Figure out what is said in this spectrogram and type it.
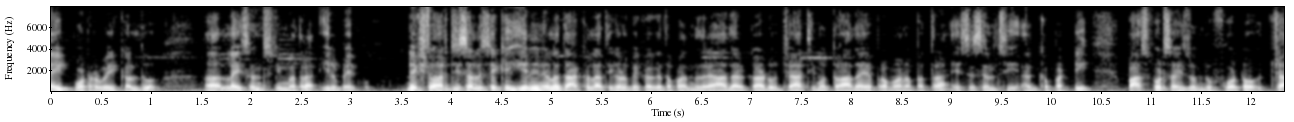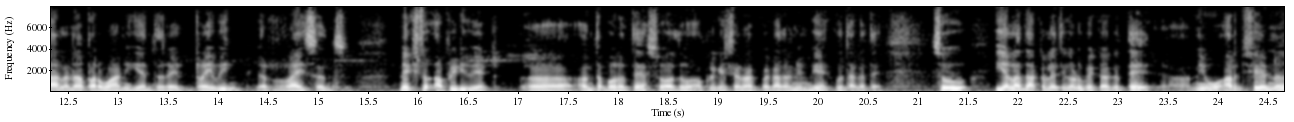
ಲೈಟ್ ಮೋಟರ್ ವೆಹಿಕಲ್ದು ಲೈಸೆನ್ಸ್ ನಿಮ್ಮ ಹತ್ರ ಇರಬೇಕು. ನೆಕ್ಸ್ಟು ಅರ್ಜಿ ಸಲ್ಲಿಸೋಕ್ಕೆ ಏನೇನೆಲ್ಲ ದಾಖಲಾತಿಗಳು ಬೇಕಾಗುತ್ತಪ್ಪ ಅಂತಂದರೆ ಆಧಾರ್ ಕಾರ್ಡು, ಜಾತಿ ಮತ್ತು ಆದಾಯ ಪ್ರಮಾಣ ಪತ್ರ ಎಸ್ ಎಸ್ ಎಲ್ ಸಿ ಅಂಕಪಟ್ಟಿ ಪಾಸ್ಪೋರ್ಟ್ ಸೈಜ್ ಒಂದು ಫೋಟೋ ಚಾಲನಾ ಪರವಾನಿಗೆ ಅಂತಂದರೆ ಡ್ರೈವಿಂಗ್ ಲೈಸೆನ್ಸ್ ನೆಕ್ಸ್ಟು ಅಫಿಡಿವೇಟ್ ಅಂತ ಬರುತ್ತೆ. ಸೊ ಅದು ಅಪ್ಲಿಕೇಶನ್ ಹಾಕಬೇಕಾದ್ರೆ ನಿಮಗೆ ಗೊತ್ತಾಗುತ್ತೆ. ಸೊ ಈ ಎಲ್ಲ ದಾಖಲಾತಿಗಳು ಬೇಕಾಗುತ್ತೆ. ನೀವು ಅರ್ಜಿಯನ್ನು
